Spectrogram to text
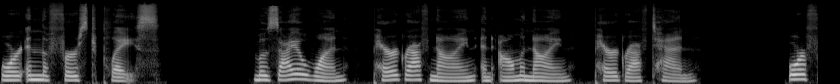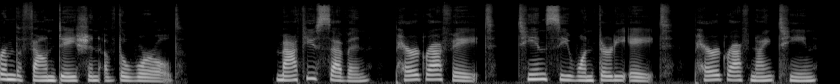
Or in the first place. Mosiah 1, paragraph 9 and Alma 9, paragraph 10 or from the foundation of the world. Matthew 7, paragraph 8, TNC 138, paragraph 19,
